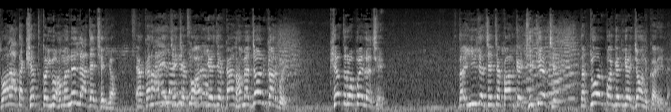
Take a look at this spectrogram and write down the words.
तोरा तऽ खेत कहियो हमें नहि लए जाइ छलियै। एकरा जे छै जे कहलियै जे काल्हि हमें जन करबै खेत रोपै लए छै। तऽ ई जे छै से कहलकै ठीके छै। तऽ टोल पर गेलियै जन करै लए।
